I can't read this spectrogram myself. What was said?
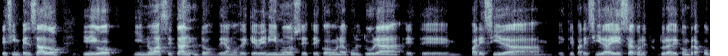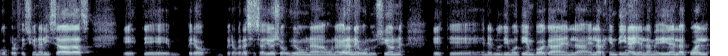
es impensado. Y digo, y no hace tanto, digamos, de que venimos este, con una cultura este, parecida, este, parecida a esa, con estructuras de compra poco profesionalizadas, este, pero, pero gracias a Dios yo veo una, una gran evolución este, en el último tiempo acá en la, Argentina y en la medida en la cual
